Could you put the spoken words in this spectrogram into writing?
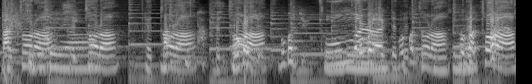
뱉어라 누구세요? 뱉어라 뱉어라 뱉어라. 먹어줘 좋은 말로 할 때 뱉어라 뱉어라.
